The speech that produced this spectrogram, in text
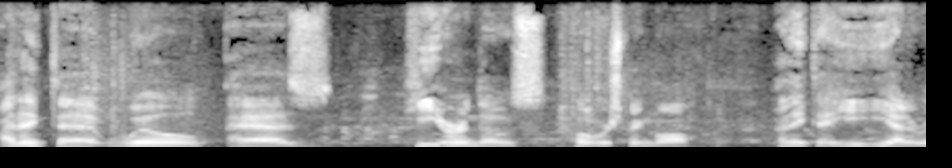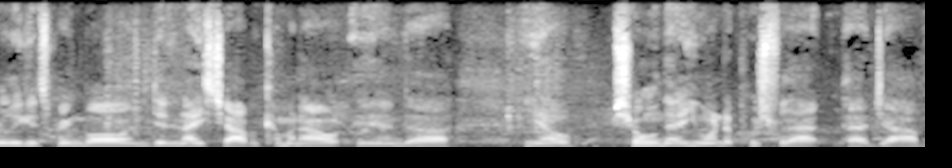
I think that Will has he earned those over spring ball. I think that he, he had a really good spring ball and did a nice job of coming out and uh, you know showing that he wanted to push for that that job.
